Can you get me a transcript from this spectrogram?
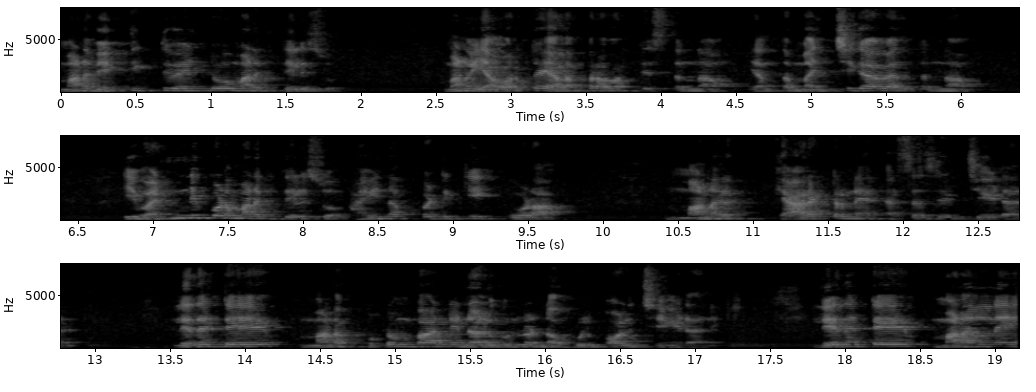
మన వ్యక్తిత్వం ఏంటో మనకు తెలుసు. మనం ఎవరితో ఎలా ప్రవర్తిస్తున్నాం ఎంత మంచిగా వెళ్తున్నాం ఇవన్నీ కూడా మనకు తెలుసు. అయినప్పటికీ కూడా మన క్యారెక్టర్ని అసోసియేట్ చేయడానికి లేదంటే మన కుటుంబాన్ని నలుగురిలో నవ్వుల పాలు చేయడానికి లేదంటే మనల్ని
